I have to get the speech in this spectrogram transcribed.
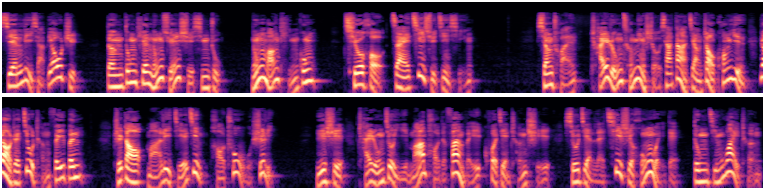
先立下标志，等冬天农闲时兴筑，农忙停工，秋后再继续进行。相传柴荣曾命手下大将赵匡胤绕着旧城飞奔，直到马力竭尽，跑出五十里。于是柴荣就以马跑的范围扩建城池，修建了气势宏伟的东京外城。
